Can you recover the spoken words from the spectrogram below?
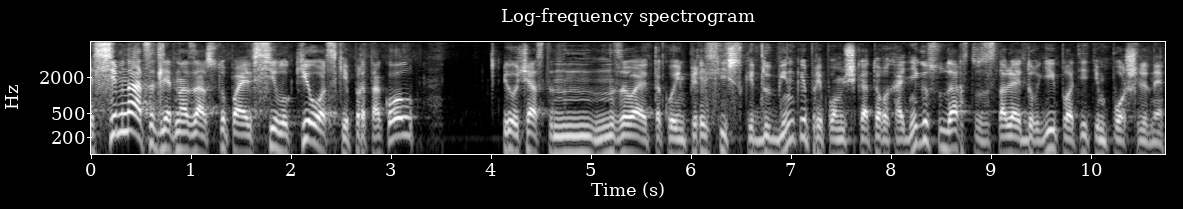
17 лет назад вступает в силу Киотский протокол, его часто называют такой империалистической дубинкой, при помощи которых одни государства заставляют другие платить им пошлины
